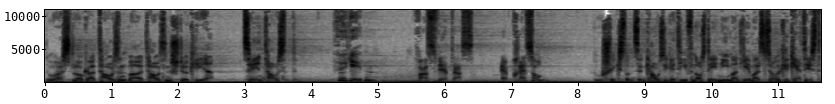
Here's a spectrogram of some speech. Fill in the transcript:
Du hast locker tausendmal tausend Stück hier. Zehntausend. Für jeden. Was wird das? Erpressung? Du schickst uns in grausige Tiefen, aus denen niemand jemals zurückgekehrt ist.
